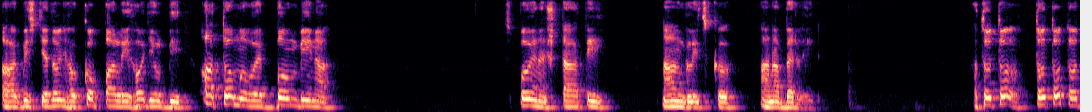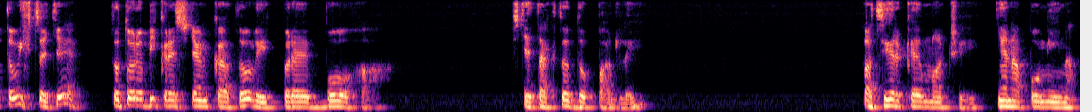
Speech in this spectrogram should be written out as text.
a ak by ste do neho kopali, hodil by atomové bomby na Spojené štáty, na Anglicko a na Berlín. A toto, toto, toto, to vy chcete? Toto robí kresťan katolík pre Boha. Ste takto dopadli? A církev mlčí, nenapomína.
